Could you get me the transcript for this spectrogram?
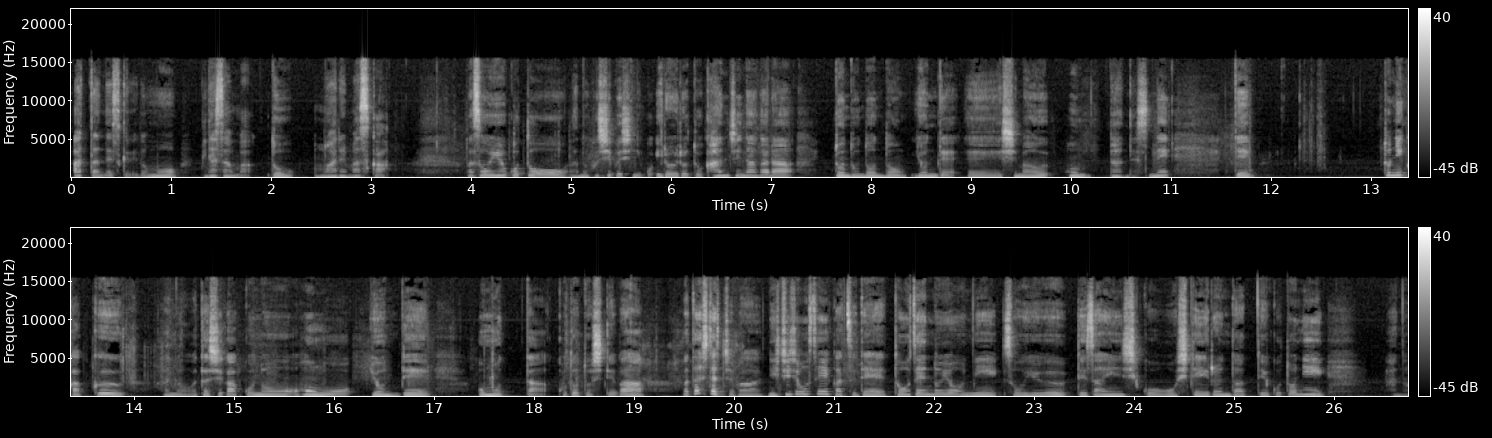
あったんですけれども皆さんはどう思われますか、まあ、そういうことをあの節々にいろいろと感じながらどんどんどんどん読んで、えー、しまう本なんですね。でとにかくあの私がこの本を読んで思ったこととしては私たちは日常生活で当然のようにそういうデザイン思考をしているんだっていうことにあの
